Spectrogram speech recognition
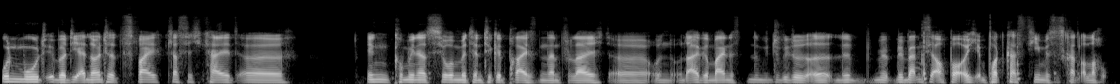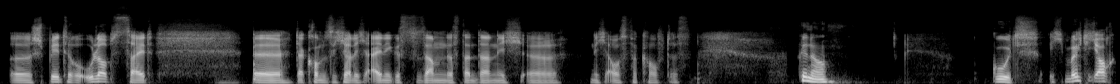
Unmut über die erneute Zweiklassigkeit äh, in Kombination mit den Ticketpreisen dann vielleicht äh, und, und allgemein, wie du, wie du äh, ne, wir merken es ja auch bei euch im Podcast-Team, es ist gerade auch noch äh, spätere Urlaubszeit. Äh, da kommt sicherlich einiges zusammen, das dann da nicht, äh, nicht ausverkauft ist. Genau. Gut, ich möchte dich auch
